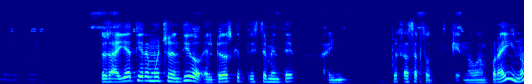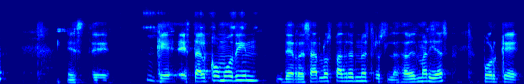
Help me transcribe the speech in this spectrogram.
Entonces, ahí ya tiene mucho sentido. El pedo es que tristemente hay pues sacerdotes que no van por ahí, ¿no? Este, que está el comodín de rezar los Padres Nuestros y las Aves Marías, porque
